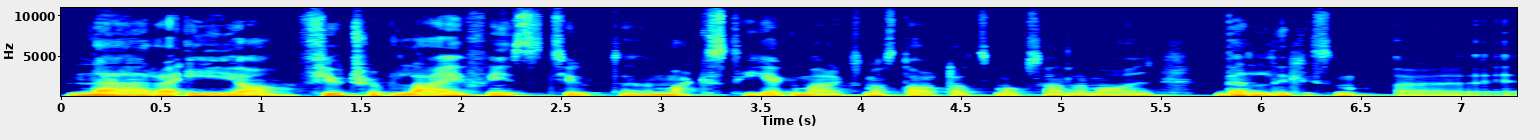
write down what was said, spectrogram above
nära EA. Future of Life Institute, Max Tegmark som har startat som också handlar om AI. Väldigt liksom, eh,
